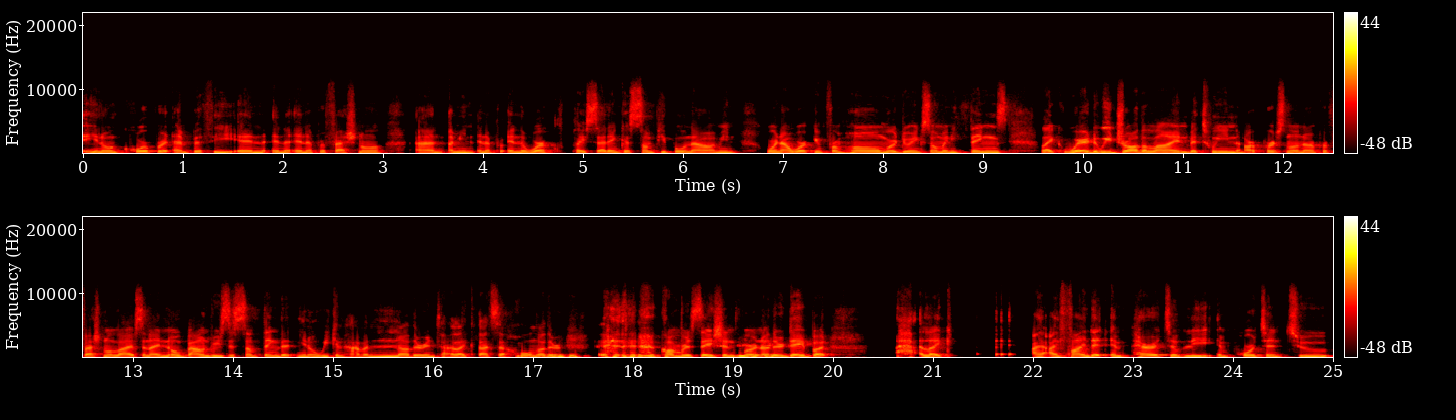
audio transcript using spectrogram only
you know incorporate empathy in in a, in a professional and I mean in a in the workplace setting because some people now I mean we're now working from home we're doing so many things. Like where do we draw the line between our personal and our professional lives? And I know boundaries is something that you know we can have another entire like that's a whole nother conversation for another day. But like I, I find it imperatively important to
